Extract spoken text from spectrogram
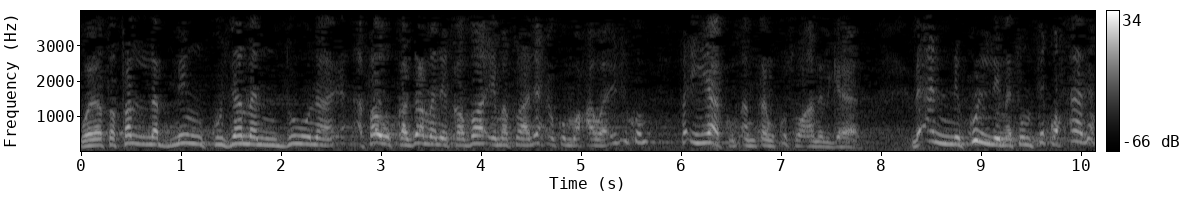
ويتطلب منكم زمن دون فوق زمن قضاء مصالحكم وحوائجكم فإياكم أن تنقصوا عن الجهاد. لأن كل ما تنفقوا حاجة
